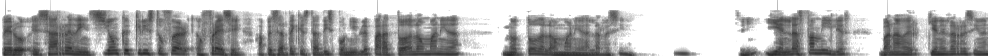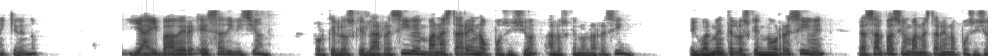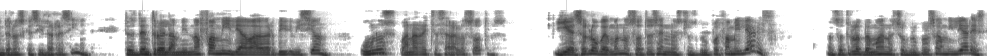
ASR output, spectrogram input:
Pero esa redención que Cristo ofrece, a pesar de que está disponible para toda la humanidad, no toda la humanidad la recibe. ¿Sí? Y en las familias van a ver quiénes la reciben y quiénes no. Y ahí va a haber esa división, porque los que la reciben van a estar en oposición a los que no la reciben. Igualmente los que no reciben la salvación van a estar en oposición de los que sí la reciben. Entonces dentro de la misma familia va a haber división. Unos van a rechazar a los otros. Y eso lo vemos nosotros en nuestros grupos familiares. Nosotros los vemos en nuestros grupos familiares.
